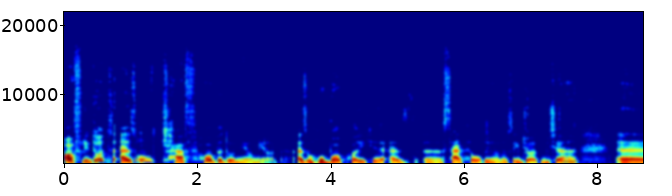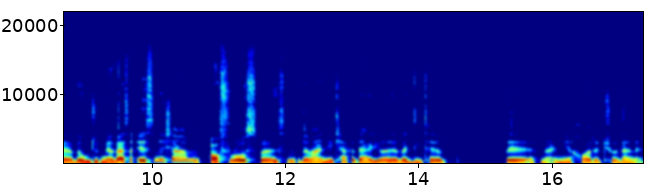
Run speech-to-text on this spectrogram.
آفریدوت از اون کف ها به دنیا میاد. از اون حباب هایی که از سطح اقیانوس ایجاد میشن به وجود میاد. و اصلا اسمش هم آفروس به, اسم به معنی کف دریاه و دیته به معنی خارج شدنه.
